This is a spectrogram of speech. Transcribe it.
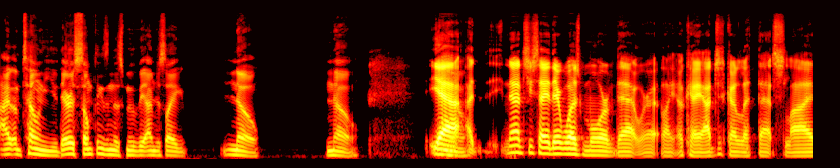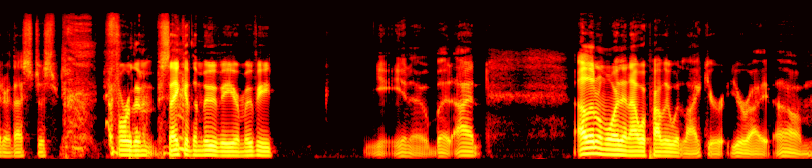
I, I'm telling you, there are some things in this movie. I'm just like, no, no. Yeah, know. I, now that you say there was more of that, where I, like, okay, I just gotta let that slide, or that's just for the sake of the movie or movie, you know. But I, a little more than I would probably would like. You're you're right. Um,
